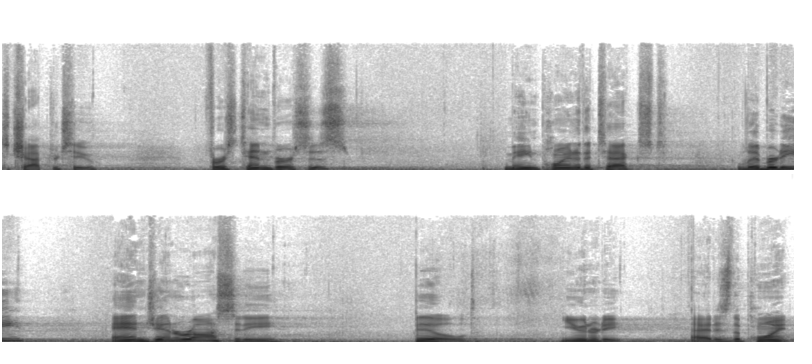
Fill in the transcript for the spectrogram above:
to chapter 2. First 10 verses, main point of the text liberty and generosity build unity. That is the point.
